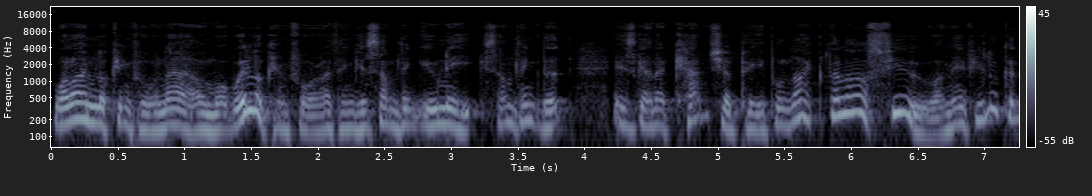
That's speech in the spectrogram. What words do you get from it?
What I'm looking for now, and what we're looking for, I think, is something unique, something that is going to capture people like the last few. I mean, if you look at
